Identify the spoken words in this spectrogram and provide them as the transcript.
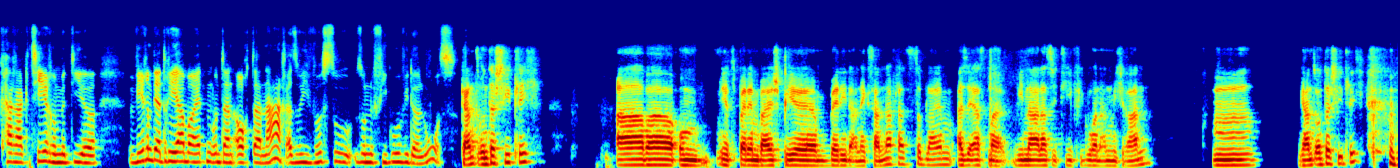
Charaktere mit dir während der Dreharbeiten und dann auch danach? Also wie wirst du so eine Figur wieder los? Ganz unterschiedlich. Aber um jetzt bei dem Beispiel Berlin-Alexanderplatz zu bleiben, also erstmal, wie nah lasse ich die Figuren an mich ran? Hm, ganz unterschiedlich.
